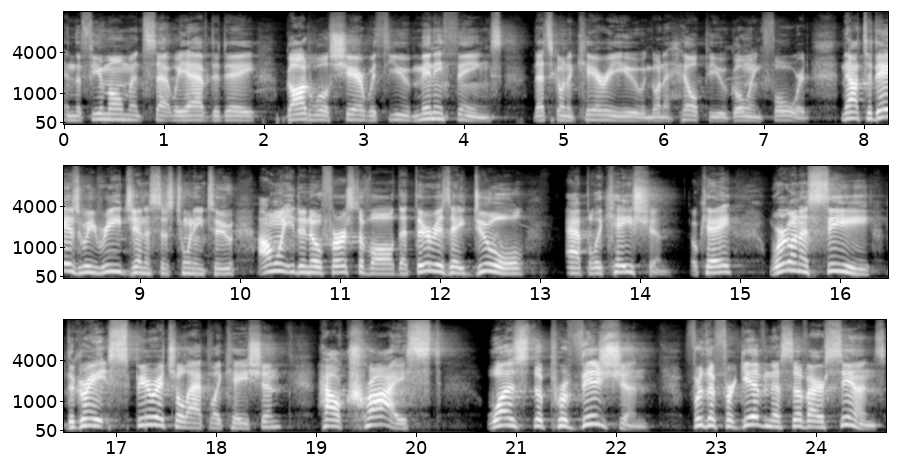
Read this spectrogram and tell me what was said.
in the few moments that we have today, God will share with you many things that's going to carry you and going to help you going forward. Now, today, as we read Genesis 22, I want you to know, first of all, that there is a dual application, okay? We're going to see the great spiritual application, how Christ was the provision for the forgiveness of our sins.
